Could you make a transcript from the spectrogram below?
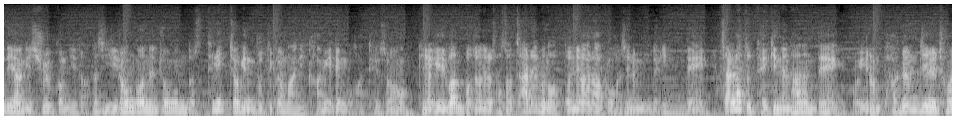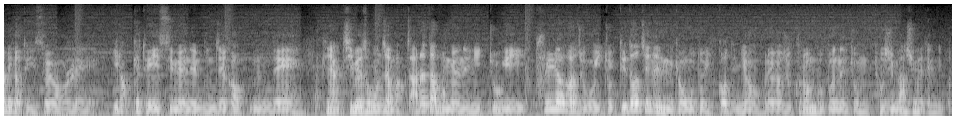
코디하기 쉬울 겁니다. 사실 이런 거는 조금 더 스트릿적인 무드가 많이 가미된 것 같아서 그냥 일반 버전을 사서 자르면 어떠냐라고 하시는 분들이 있는데 잘라도 되기는 하는데 어, 이런 박음질 처리가 돼 있어요. 원래 이렇게 돼 있으면 문제가 없는데 그냥 집에서 혼자 막 자르다 보면은 이쪽이 풀려가지고 이쪽 뜯어지는 경우도 있거든요. 그래가지고 그런 부분은 좀 조심하셔야 됩니다.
